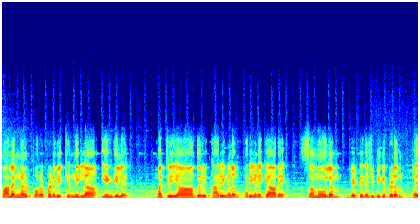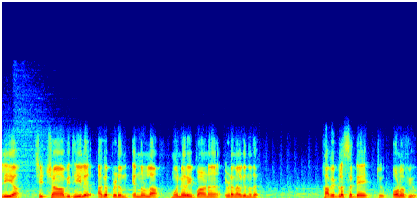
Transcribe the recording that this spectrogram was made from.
ഫലങ്ങൾ പുറപ്പെടുവിക്കുന്നില്ല എങ്കിൽ മറ്റ് യാതൊരു കാര്യങ്ങളും പരിഗണിക്കാതെ സമൂലം വെട്ടി നശിപ്പിക്കപ്പെടും. വലിയ ശിക്ഷാവിധിയിൽ അകപ്പെടും എന്നുള്ള മുന്നറിയിപ്പാണ് ഇവിടെ നൽകുന്നത്. Have a blessed day to all of you.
